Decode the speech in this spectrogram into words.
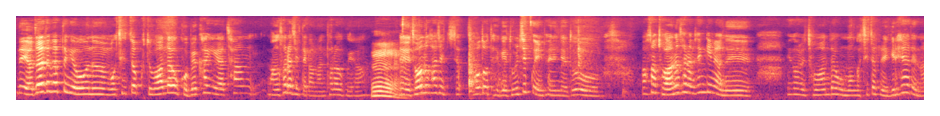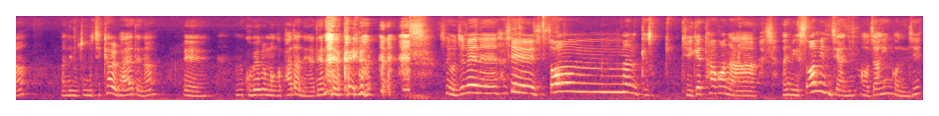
근데 여자들 같은 경우는 뭐 직접 좋아한다고 고백하기가 참 망설여질 때가 많더라고요. 음. 네, 저는 사실 저, 저도 되게 돌직구인 편인데도 막상 좋아하는 사람 생기면은 이걸 좋아한다고 뭔가 직접 얘기를 해야 되나? 아니면 좀 더 지켜를 봐야 되나? 예. 고백을 뭔가 받아내야 되나? 약간 이런. 그래서 요즘에는 사실 썸만 계속 길게 타거나 아니면 이게 썸인지 아니면 어장인 건지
